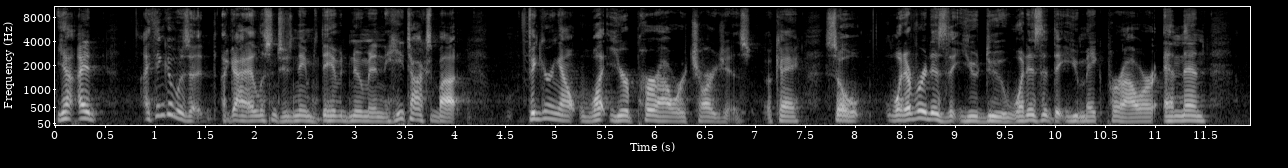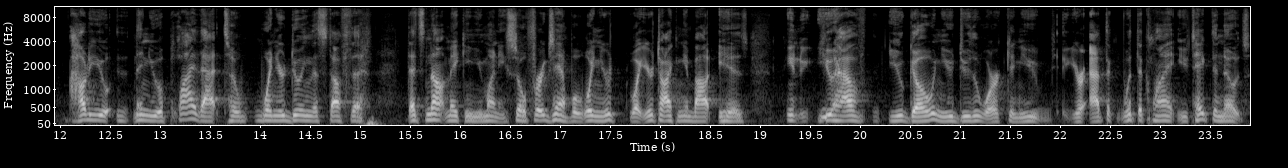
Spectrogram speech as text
Yeah, I I think it was a, a guy I listened to. His name's David Newman. And he talks about figuring out what your per hour charge is. Okay, so whatever it is that you do, what is it that you make per hour, and then how do you then you apply that to when you're doing the stuff that that's not making you money. So, for example, when you're what you're talking about is you know you have you go and you do the work and you you're at the with the client, you take the notes,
